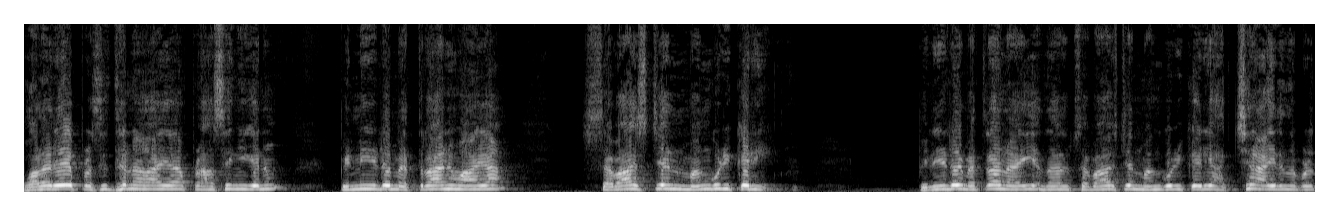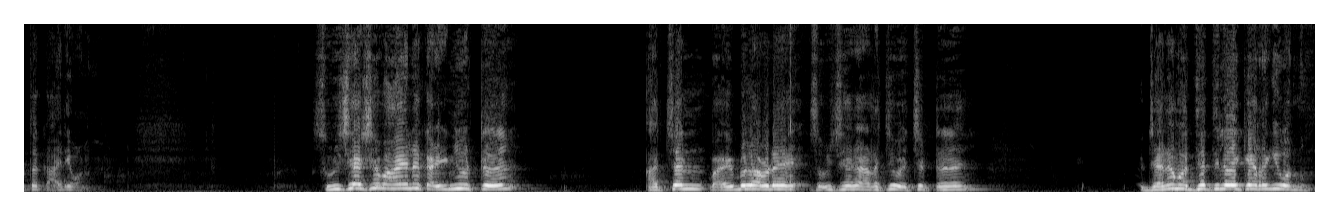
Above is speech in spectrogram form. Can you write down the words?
വളരെ പ്രസിദ്ധനായ പ്രാസംഗികനും പിന്നീട് മെത്രാനുമായ സെബാസ്റ്റ്യൻ മങ്കുഴിക്കരി. പിന്നീട് മെത്രാനായി എന്നാൽ സെബാസ്റ്റ്യൻ മങ്കുഴിക്കരി അച്ഛനായിരുന്നപ്പോഴത്തെ കാര്യമാണ്. സുവിശേഷ വായന കഴിഞ്ഞിട്ട് അച്ഛൻ ബൈബിൾ അവിടെ സുവിശേഷം അടച്ചു വെച്ചിട്ട് ജനമധ്യത്തിലേക്ക് ഇറങ്ങി വന്നു.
